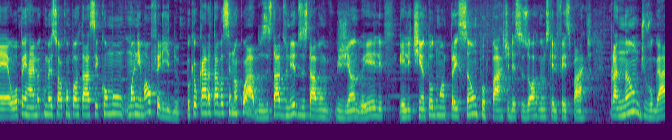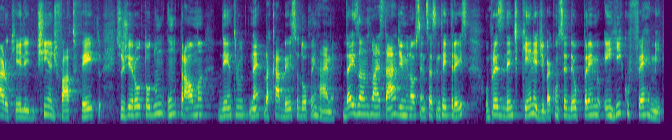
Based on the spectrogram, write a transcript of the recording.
é, o Oppenheimer começou a comportar-se como um, animal ferido, porque o cara estava sendo acuado. Os Estados Unidos estavam vigiando ele, ele tinha toda uma pressão por parte desses órgãos que ele fez parte para não divulgar o que ele tinha de fato feito. Isso gerou todo um, um trauma dentro né, da cabeça do Oppenheimer. Dez anos mais tarde, em 1963, o presidente Kennedy vai conceder o prêmio Enrico Fermi,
